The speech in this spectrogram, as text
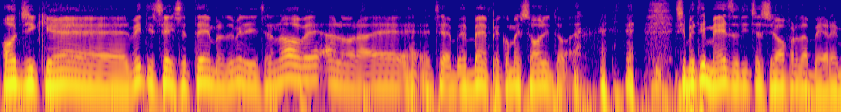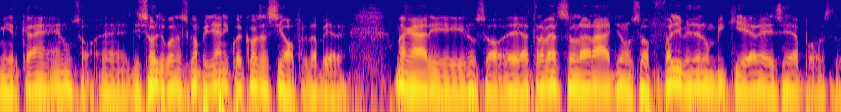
Oggi che è il 26 settembre 2019, allora eh, eh cioè, Beppe come solito si mette in mezzo e dice si offre da bere Mirka, eh, non so, eh, di solito quando si compie gli anni qualcosa si offre da bere, magari non so, eh, attraverso la radio, non so, fagli vedere un bicchiere e sei a posto.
